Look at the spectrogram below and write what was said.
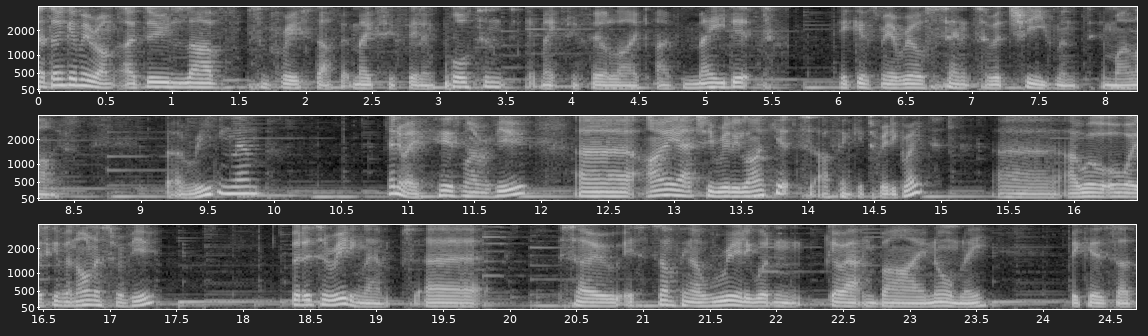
Now, don't get me wrong, I do love some free stuff. It makes me feel important, it makes me feel like I've made it, it gives me a real sense of achievement in my life. But a reading lamp? Anyway, here's my review. Uh, I actually really like it, I think it's really great. Uh, I will always give an honest review, but it's a reading lamp. Uh, so it's something I really wouldn't go out and buy normally because I'd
